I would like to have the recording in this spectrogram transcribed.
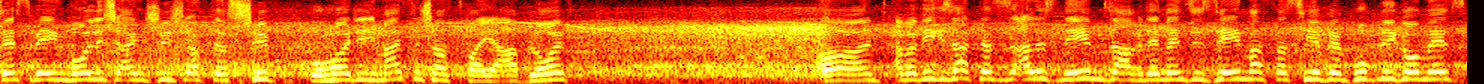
deswegen wollte ich eigentlich nicht auf das Schiff, wo heute die Meisterschaftsfeier abläuft. Und, aber wie gesagt, das ist alles Nebensache, denn wenn Sie sehen, was das hier für ein Publikum ist,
